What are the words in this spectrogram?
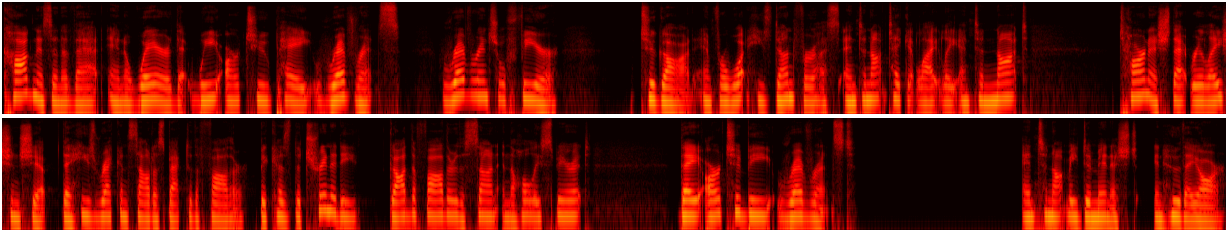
cognizant of that and aware that we are to pay reverence, reverential fear to God and for what He's done for us, and to not take it lightly and to not tarnish that relationship that He's reconciled us back to the Father. Because the Trinity, God the Father, the Son, and the Holy Spirit, they are to be reverenced and to not be diminished in who they are.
